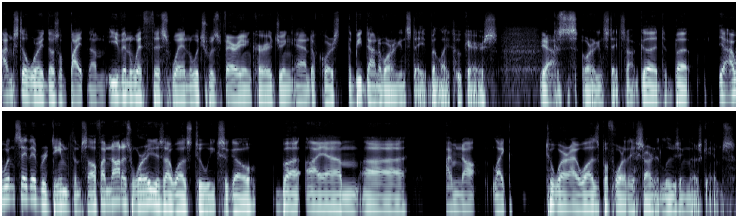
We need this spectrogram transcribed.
I'm still worried those will bite them, even with this win, which was very encouraging, and of course the beatdown of Oregon State. But like, who cares? Yeah, Because Oregon State's not good. But yeah, I wouldn't say they've redeemed themselves. I'm not as worried as I was two weeks ago, but I am. Uh, I'm not like to where I was before they started losing those games.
